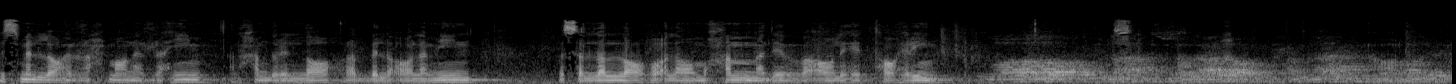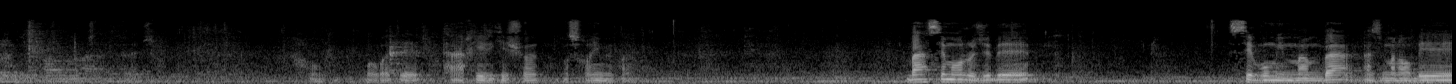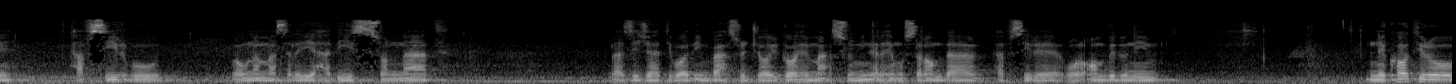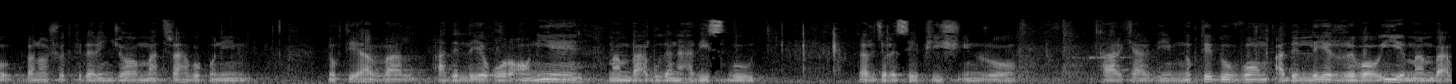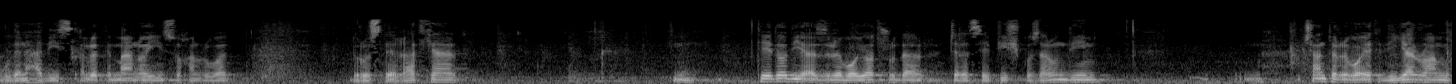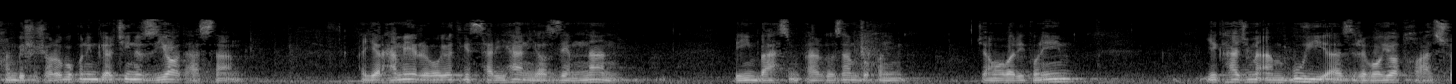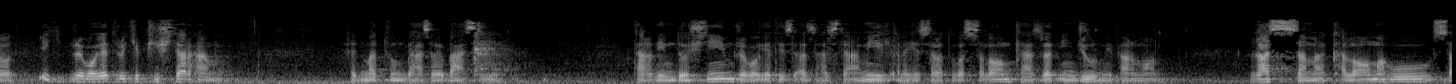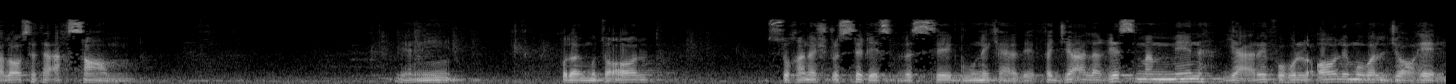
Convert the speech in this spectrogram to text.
بسم الله الرحمن الرحیم. الحمد لله رب العالمین و صلی الله علی محمد و آله الطاهرین. بابت تأخیری که شد مصخواهی می‌کنم. بحث ما راجع به سومین منبع از منابع تفسیر بود و اونم مسئله حدیث سنت. و از یه جهتی باید این بحث رو جایگاه معصومین علیه السلام در تفسیر قرآن بدونیم. نکاتی رو بنا شد که در اینجا مطرح بکنیم. نکته اول ادله قرآنی منبع بودن حدیث بود. در جلسه پیش این رو تر کردیم. نکته دوم ادله روایی منبع بودن حدیث. البته معنای این سخن رو باید درست دقت کرد. تعدادی از روایات رو در جلسه پیش گذروندیم. چند تا روایت دیگر رو هم می‌خوایم بهش اشاره بکنیم. گرچه اینا زیاد هستن. اگر همه روایاتی که صریحا یا ضمنا به این بحث می‌پردازم بخوایم جمع کنیم. یک حجم انبوهی از روایات خواهد شد. یک روایتی رو که پیشتر هم خدمتون به حسب بحثی تقدیم داشتیم روایتی از حضرت امیر علیه السلام که حضرت اینجور میفرمان. قسم کلامه سلاست اقسام. یعنی خدای متعال سخنش رو سه قسم و سه گونه کرده. فجعل قسم من یعرفه العالم و الجاهل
